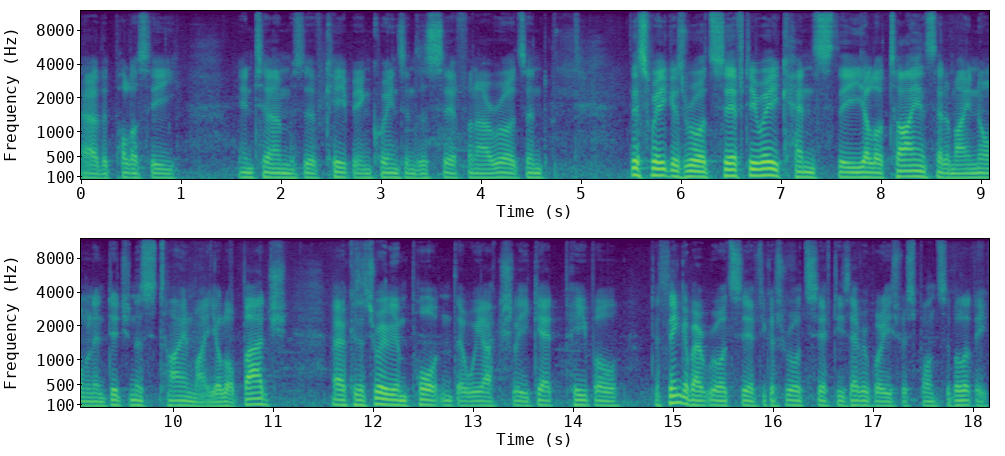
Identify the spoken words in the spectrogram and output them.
uh, the policy in terms of keeping Queenslanders safe on our roads. And this week is Road Safety Week, hence the yellow tie instead of my normal Indigenous tie and my yellow badge, because uh, it's really important that we actually get people to think about road safety, because road safety is everybody's responsibility.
